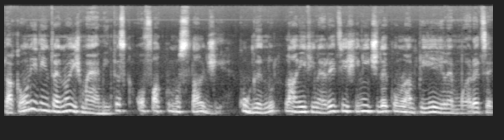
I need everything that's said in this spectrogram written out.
Dacă unii dintre noi își mai amintesc, o fac cu nostalgie, cu gândul la anii tinereții și nici de cum la împlinirile mărețe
